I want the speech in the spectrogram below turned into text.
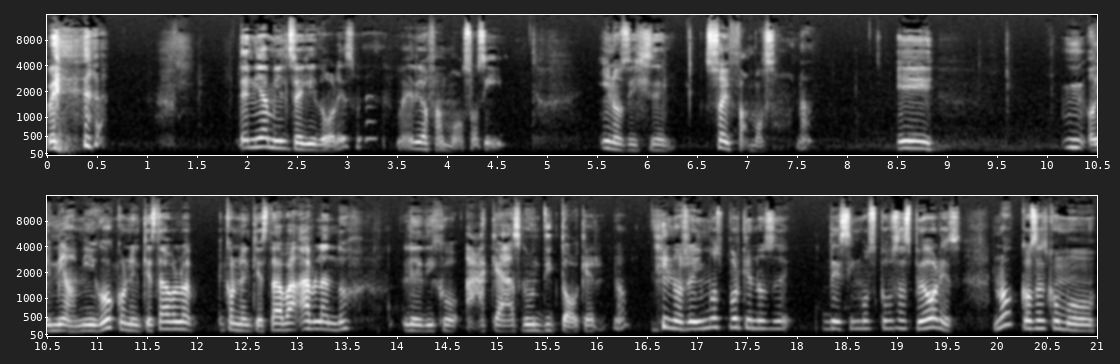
Tenía mil seguidores, medio famoso, sí. Y nos dice, soy famoso, ¿no? Y, hoy mi amigo con el que estaba con el que estaba hablando le dijo, ah, qué asco un TikToker, ¿no? Y nos reímos porque no sé, decimos cosas peores, ¿no? Cosas como,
